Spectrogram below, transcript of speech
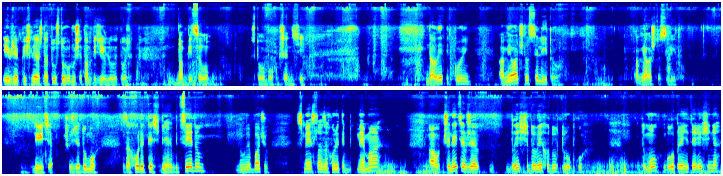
і вже пішли аж на ту сторону, ще там підживлювали теж. Там під селом, з того боку пшениці. Дали під корінь аміачну селітру. Аміачну селітру. Дивіться, щось я думав заходити сюди гербіцидом. Ну, я бачу, смисла заходити нема. А от пшениця вже ближче до виходу в трубку. Тому було прийнято рішення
